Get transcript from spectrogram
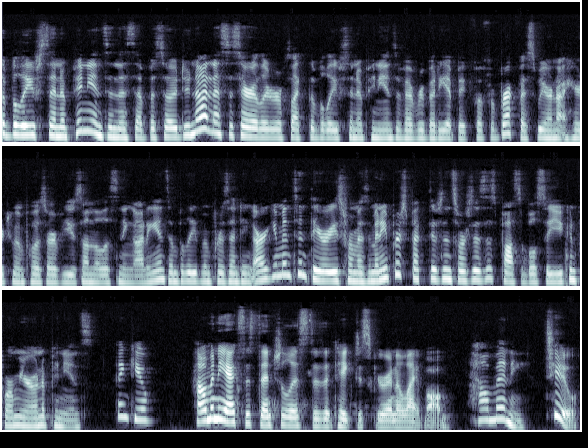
The beliefs and opinions in this episode do not necessarily reflect the beliefs and opinions of everybody at Bigfoot for Breakfast. We are not here to impose our views on the listening audience and believe in presenting arguments and theories from as many perspectives and sources as possible so you can form your own opinions. Thank you. How many existentialists does it take to screw in a light bulb? How many? Two.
